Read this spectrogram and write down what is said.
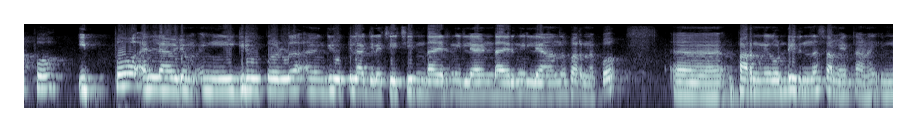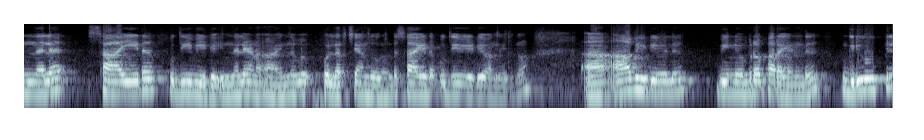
അപ്പോ ഇപ്പോ എല്ലാവരും ഈ ഗ്രൂപ്പുകളിൽ ഗ്രൂപ്പിൽ അഖില ചേച്ചി ഉണ്ടായിരുന്നില്ല ഉണ്ടായിരുന്നില്ല എന്ന് പറഞ്ഞപ്പോ പറഞ്ഞുകൊണ്ടിരുന്ന സമയത്താണ് ഇന്നലെ സായിയുടെ പുതിയ വീഡിയോ ഇന്നലെയാണ് ആ ഇന്ന് പുലർച്ചെയാൻ തോന്നുന്നുണ്ട് സായിയുടെ പുതിയ വീഡിയോ വന്നിരുന്നു. ആ വീഡിയോയിൽ വിനു ബ്രോ പറയുന്നുണ്ട് ഗ്രൂപ്പിൽ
